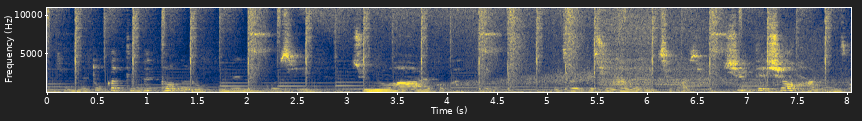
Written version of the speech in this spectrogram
정말 똑같은 패턴으로 보내는 것이 중요할 것 같아요. 절대 중간에 놓지 마시고 쉴 때 쉬어가면서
